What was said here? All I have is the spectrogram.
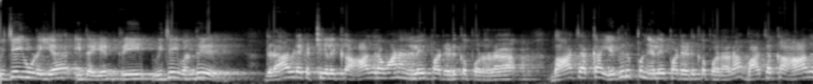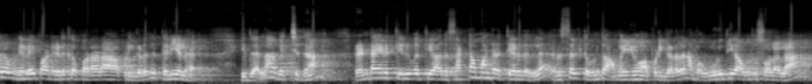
விஜய் உடைய இந்த என்ட்ரி விஜய் வந்து திராவிட கட்சிகளுக்கு ஆதரவான நிலைப்பாடு எடுக்க போறாரா? பாஜக எதிர்ப்பு நிலைப்பாடு எடுக்க போறாரா? பாஜக ஆதரவு நிலைப்பாடு எடுக்க போறாரா அப்படிங்கிறது தெரியல. இதெல்லாம் வச்சு தான் ரெண்டாயிரத்தி இருபத்தி ஆறு சட்டமன்ற தேர்தலில் ரிசல்ட் வந்து அமையும் அப்படிங்கிறத நம்ம உறுதியாக வந்து சொல்லலாம்.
